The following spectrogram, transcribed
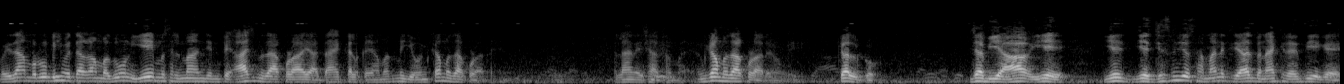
ویزا مروبی میں تغا مزون یہ مسلمان جن پہ آج مذاق اڑایا جاتا ہے، کل قیامت میں یہ ان کا مذاق اڑا رہے ہیں۔ اللہ نے شاہ فرمایا، ان کا مذاق اڑا رہے ہوں گے۔ کل کو۔ جب یہ یہ یہ جسم جو سامان تجارت بنا کے رکھ دیے گئے،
